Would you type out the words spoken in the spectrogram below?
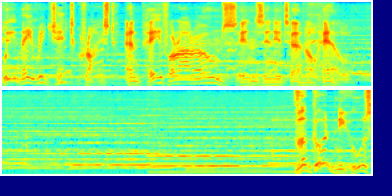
we may reject Christ and pay for our own sins in eternal hell. The good news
